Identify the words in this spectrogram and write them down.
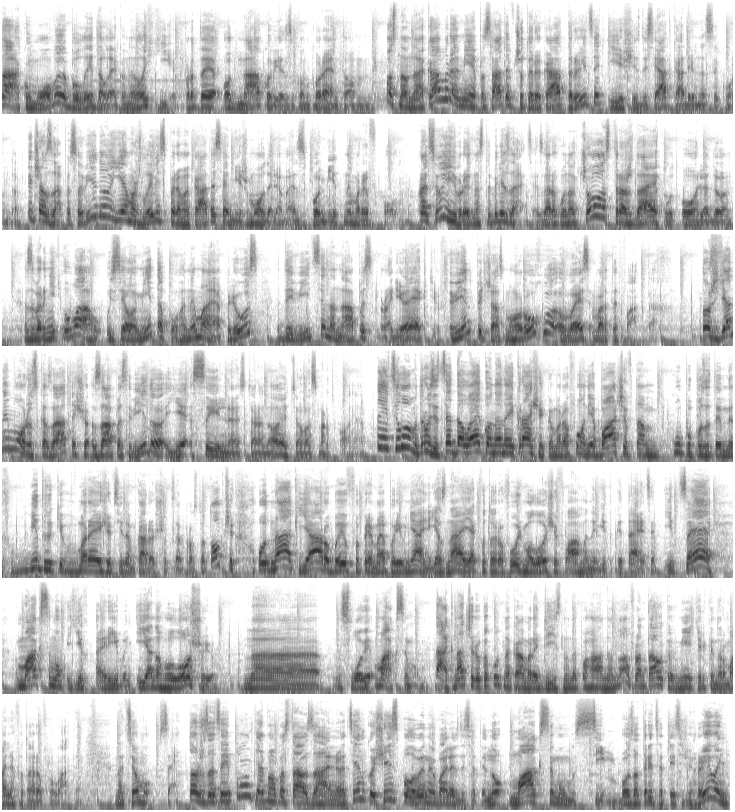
Так, умови були далеко не легкі, проте однакові з конкурентом. Основна камера вміє писати в 4К 30 і 60 кадрів на секунду. Під час запису відео є можливість перемикатися між модулями з помітним ривком. Працює гібридна стабілізація, за рахунок чого страждає кут огляду. Зверніть увагу, у Xiaomi такого немає. Плюс дивіться на напис Radioactive. Він під час мого руху весь в артефактах. Тож я не можу сказати, що запис відео є сильною стороною цього смартфона. Та й в цілому, друзі, це далеко не найкращий камерафон. Я бачив там купу позитивних відгуків в мережі, всі там кажуть, що це просто топчик. Однак я робив пряме порівняння. Я знаю, як фотографують молодші флагмани від китайців. І це максимум їх рівень. І я наголошую на слові максимум. Так, наче рукокутна камера дійсно непогана, ну а фронталка вміє тільки нормально фотографувати. На цьому все. Тож за цей пункт я б поставив загальну оцінку 6,5 балів з 10. Ну, максимум 7, бо за 30 тисяч гривень.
